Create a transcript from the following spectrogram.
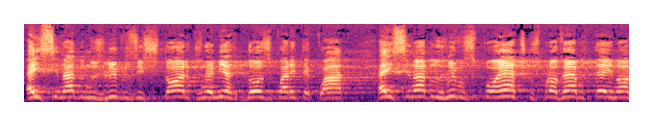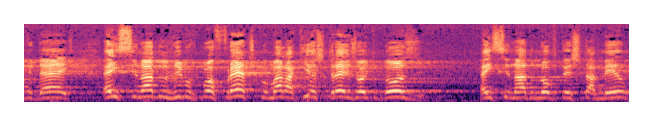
É ensinado nos livros históricos, Neemias 12, 44 é ensinado nos livros poéticos, Provérbios 3, 9 e 10, é ensinado nos livros proféticos, Malaquias 3, 8 e 12, é ensinado no Novo Testamento,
